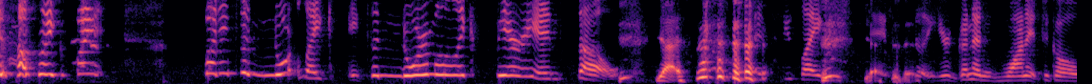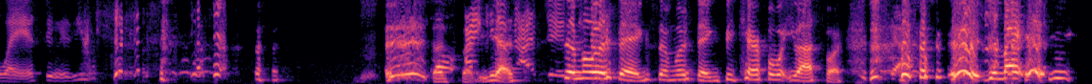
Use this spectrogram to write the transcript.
And I'm like, but but it's a nor like it's a normal experience though. yes, And she's like, yes, "It's- you're gonna want it to go away as soon as you can. That's can Yes. imagine. Similar thing, similar thing. Be careful what you ask for. you might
